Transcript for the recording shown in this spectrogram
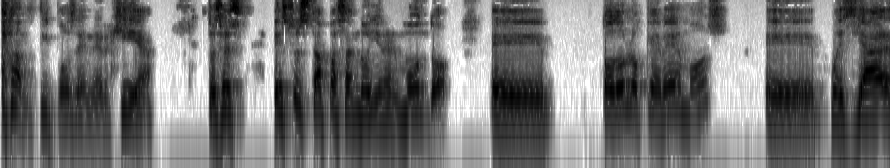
tipos de energía. Entonces, eso está pasando hoy en el mundo. Eh, todo lo que vemos, pues ya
